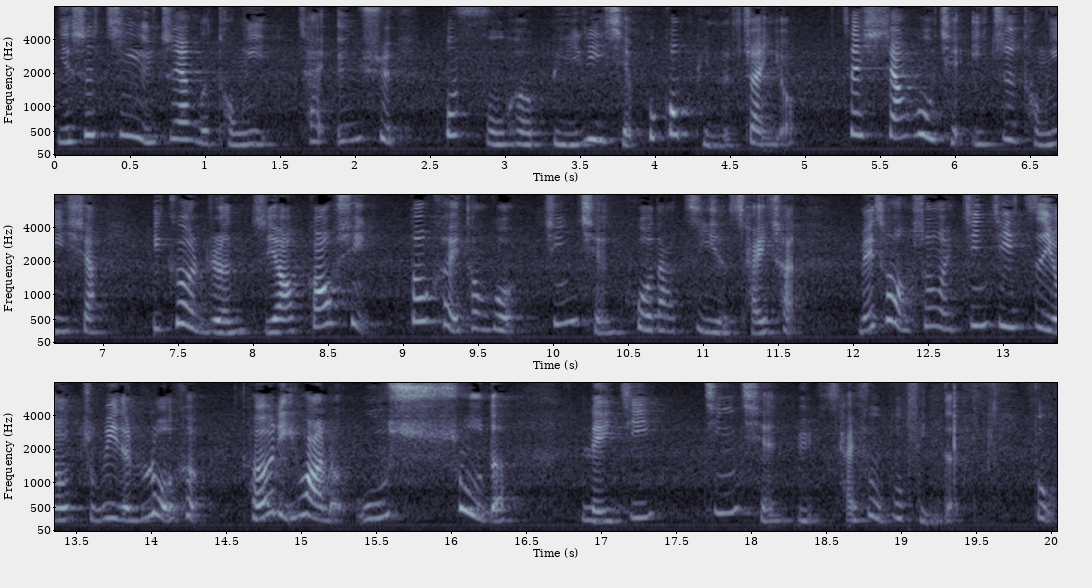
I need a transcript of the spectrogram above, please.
也是基于这样的同意，才允许不符合比例且不公平的占有。在相互且一致同意下，一个人只要高兴。都可以通过金钱扩大自己的财产。没错，身为经济自由主义的洛克，合理化了无数的累积金钱与财富不平等。不，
